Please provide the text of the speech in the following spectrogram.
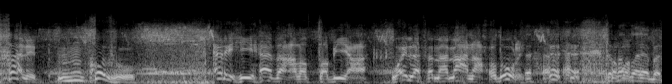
خالد خذه. أرهي هذا على الطبيعة وإلا فما معنى حضوره تفضل يا بدر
